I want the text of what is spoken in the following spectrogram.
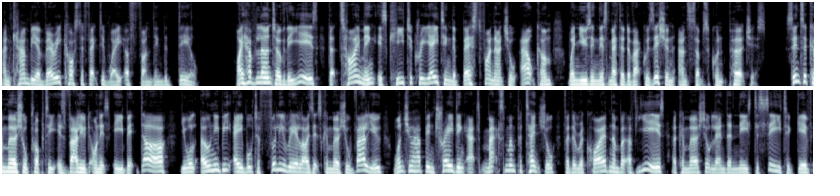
and can be a very cost effective way of funding the deal. I have learnt over the years that timing is key to creating the best financial outcome when using this method of acquisition and subsequent purchase. Since a commercial property is valued on its EBITDA, you will only be able to fully realize its commercial value once you have been trading at maximum potential for the required number of years a commercial lender needs to see to give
